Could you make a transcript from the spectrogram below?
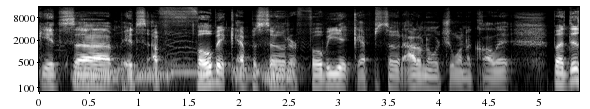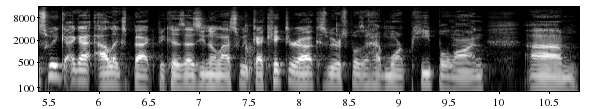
Back. It's uh, it's a phobic episode or phobic episode. I don't know what you want to call it. But this week I got Alex back because, as you know, last week I kicked her out because we were supposed to have more people on. Um,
